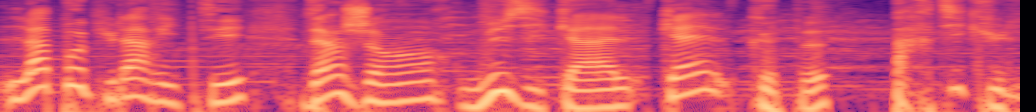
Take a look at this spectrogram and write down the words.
la popularité d'un genre musical quelque peu particulier.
